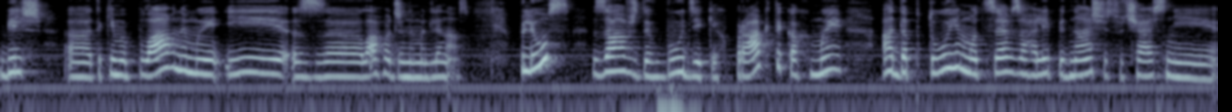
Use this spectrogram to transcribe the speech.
більш Е, такими плавними і злагодженими для нас. Плюс завжди в будь-яких практиках ми адаптуємо це взагалі під наші сучасні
